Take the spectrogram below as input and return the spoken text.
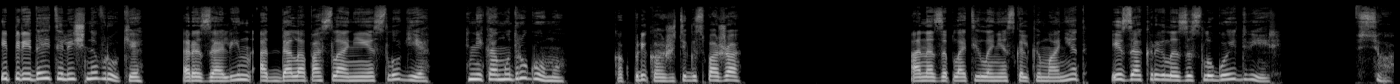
и передайте лично в руки». Розалин отдала послание слуге, никому другому. «Как прикажете, госпожа». Она заплатила несколько монет и закрыла за слугой дверь. Все.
